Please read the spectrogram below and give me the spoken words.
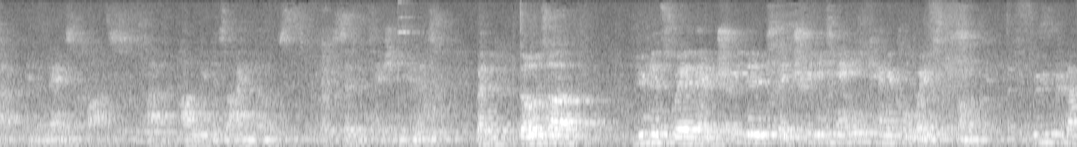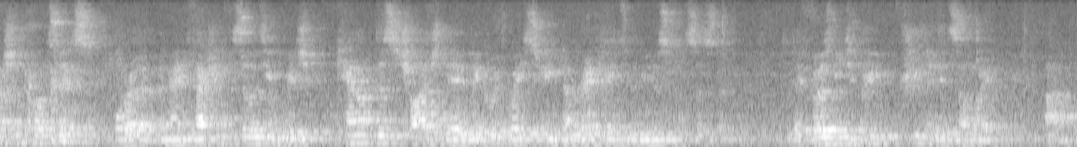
uh, in the next class, uh, how we design those, those sedimentation units. But those are units where they're treated, they're treating any chemical waste from a food production process or a, a manufacturing facility which cannot discharge their liquid waste stream directly into the municipal system. So they first need to treat it in some way. Um,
